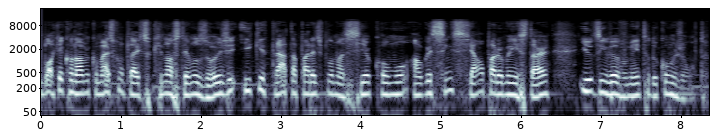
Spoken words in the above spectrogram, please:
Bloco econômico mais complexo que nós temos hoje e que trata para a diplomacia como algo essencial para o bem-estar e o desenvolvimento do conjunto.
